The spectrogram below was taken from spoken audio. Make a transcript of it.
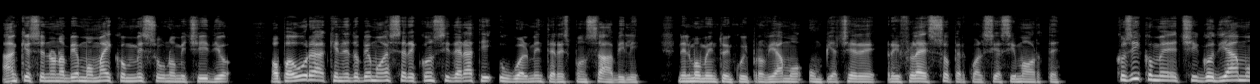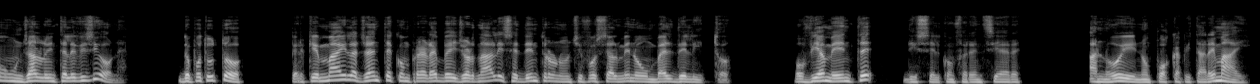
Anche se non abbiamo mai commesso un omicidio, ho paura che ne dobbiamo essere considerati ugualmente responsabili nel momento in cui proviamo un piacere riflesso per qualsiasi morte, così come ci godiamo un giallo in televisione. Dopotutto, perché mai la gente comprerebbe i giornali se dentro non ci fosse almeno un bel delitto? Ovviamente, disse il conferenziere, a noi non può capitare mai.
